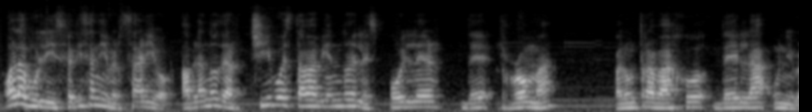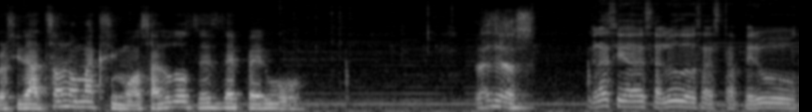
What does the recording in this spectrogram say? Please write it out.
Hola, Bulis, feliz aniversario. Hablando de archivo, estaba viendo el spoiler de Roma para un trabajo de la universidad. Son lo máximo. Saludos desde Perú. Gracias. Gracias, saludos hasta Perú.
